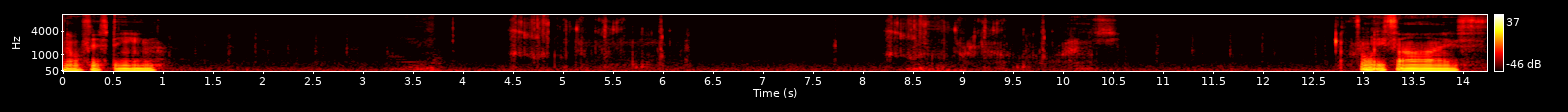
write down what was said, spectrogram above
No, 15. Forty-five,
